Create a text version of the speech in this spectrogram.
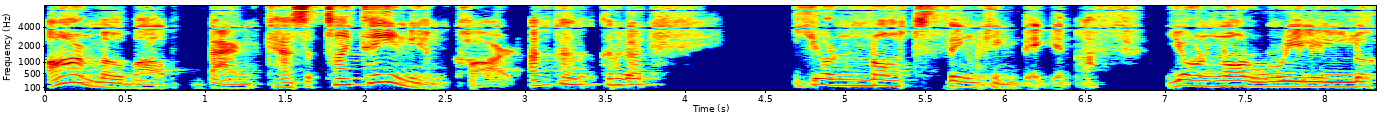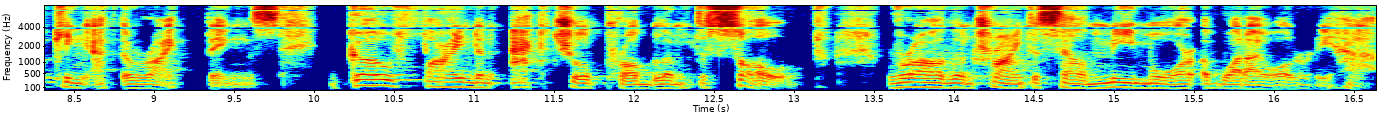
our mobile bank has a titanium card, I'm going to go, You're not thinking big enough you're not really looking at the right things. Go find an actual problem to solve rather than trying to sell me more of what I already have.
